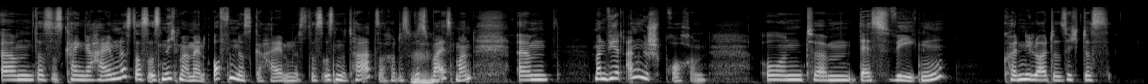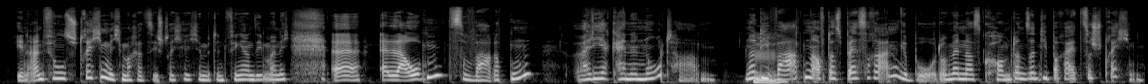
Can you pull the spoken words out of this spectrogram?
Ähm, das ist kein Geheimnis. Das ist nicht mal mehr ein offenes Geheimnis. Das ist eine Tatsache. Das mhm. weiß man. Ähm, man wird angesprochen. Und ähm, deswegen können die Leute sich das in Anführungsstrichen, ich mache jetzt die Striche hier mit den Fingern, sieht man nicht, äh, erlauben zu warten, weil die ja keine Not haben. Ne, hm. Die warten auf das bessere Angebot. Und wenn das kommt, dann sind die bereit zu sprechen.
